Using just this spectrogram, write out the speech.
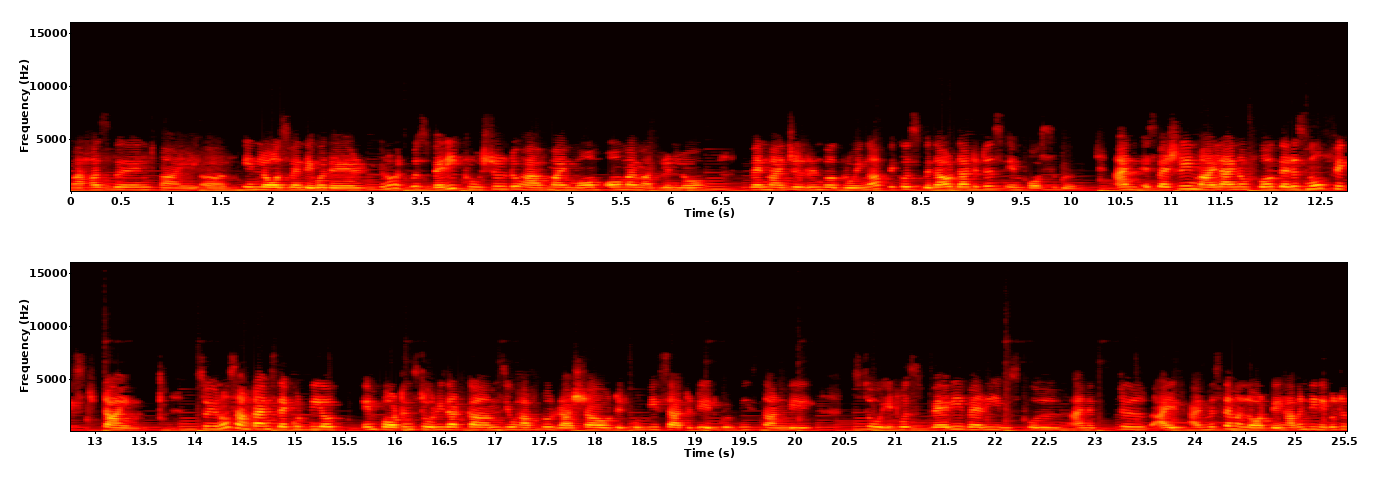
My husband my um, in-laws when they were there you know it was very crucial to have my mom or my mother-in-law when my children were growing up because without that it is impossible. And especially in my line of work there is no fixed time so you know sometimes there could be a important story that comes. You have to rush out. It could be saturday. It could be sunday. So it was very very useful. And it's still i i miss them a lot. They haven't been able to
